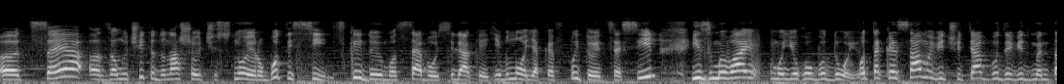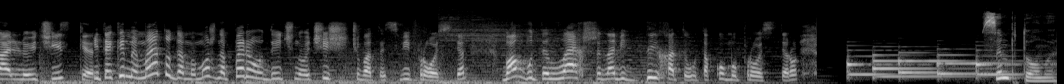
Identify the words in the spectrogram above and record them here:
е, це е, залучити до нашої чесної роботи сіль. Скидаємо з себе усіляке гівно, яке впитується сіль, і змиваємо його водою. От саме відчуття буде від ментальної чистки. І такими методами можна періодично очищувати свій простір. Вам буде легше навіть дихати у такому простіру. Симптоми.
